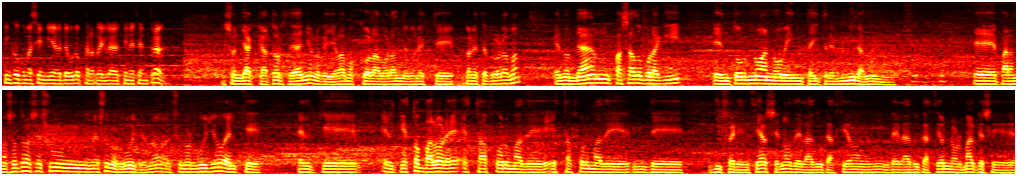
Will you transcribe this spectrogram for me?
5,6 millones de euros para arreglar el cine central. Son ya 14 años lo que llevamos colaborando con este, con este programa, en donde han pasado por aquí en torno a 93.000 alumnos. Eh, para nosotros es un, es un orgullo, ¿no? Es un orgullo el que, el que, el que estos valores, esta forma de, esta forma de, diferenciarse ¿no? de la educación, de la educación normal que se,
